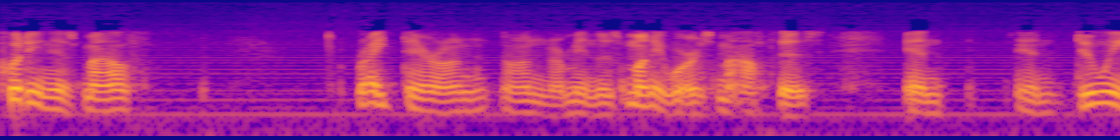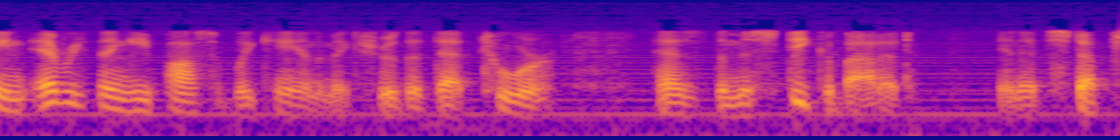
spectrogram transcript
putting his mouth right there on on. I mean, there's money where his mouth is, and and doing everything he possibly can to make sure that that tour has the mystique about it, and it steps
